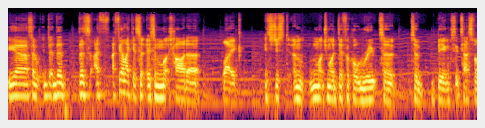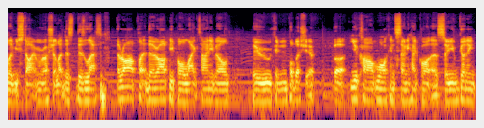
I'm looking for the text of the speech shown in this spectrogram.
yeah. So the, the there's I, f- I feel like it's a, it's a much harder like it's just a much more difficult route to to being successful if you start in Russia. Like there's there's less there are there are people like tinyBuild who can publish you, but you can't walk into Sony headquarters. So you're gonna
